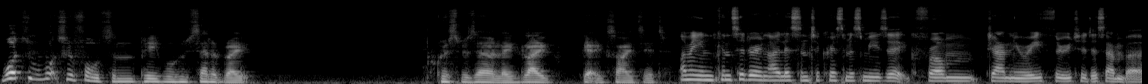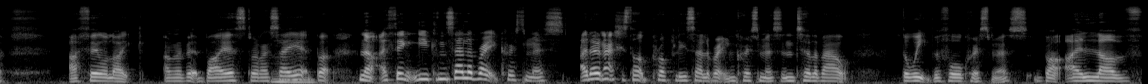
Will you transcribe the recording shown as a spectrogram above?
What What's your thoughts on people who celebrate Christmas early? Like get excited. I mean, considering I listen to Christmas music from January through to December, I feel like I'm a bit biased when I say it. But no, I think you can celebrate Christmas. I don't actually start properly celebrating Christmas until about the week before Christmas. But I love,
